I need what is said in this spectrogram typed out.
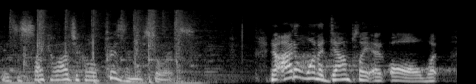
It's a psychological prison of sorts. Now, I don't want to downplay at all what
